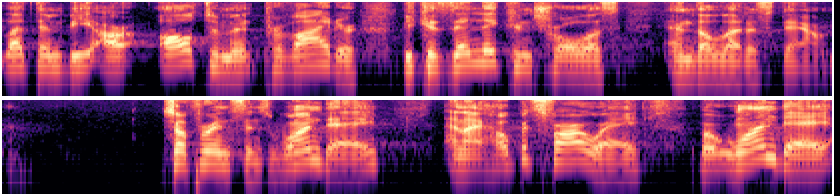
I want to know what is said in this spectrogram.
let them be our ultimate provider because then they control us and they'll let us down. So, for instance, one day, and I hope it's far away, but one day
